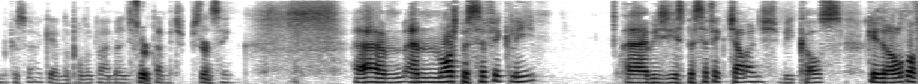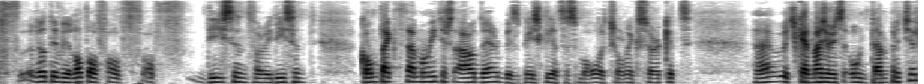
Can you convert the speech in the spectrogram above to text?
because uh, again, I'm the product line manager sure. for temperature sure. sensing. Um, and more specifically, uh, we see a specific challenge because okay, there are a lot of relatively a lot of, of, of decent, very decent contact thermometers out there. But basically, it's a small electronic circuit uh, which can measure its own temperature.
